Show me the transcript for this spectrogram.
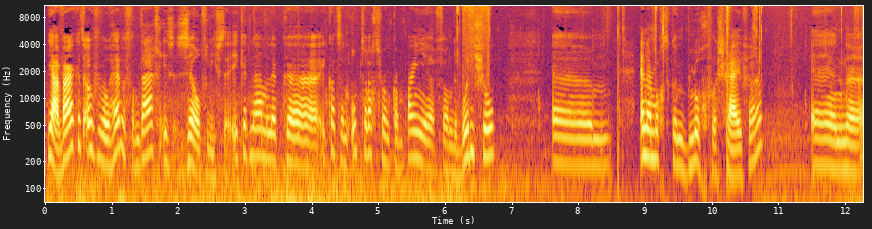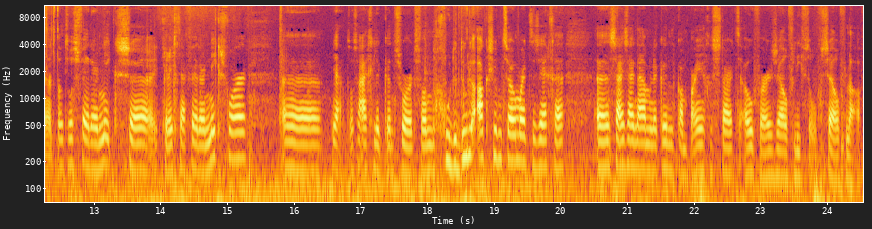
ja, waar ik het over wil hebben vandaag is zelfliefde. Ik heb namelijk, uh, ik had een opdracht voor een campagne van de Body Shop. En daar mocht ik een blog voor schrijven. En uh, dat was verder niks. Uh, ik kreeg daar verder niks voor. ja, het was eigenlijk een soort van goede doelenactie, om het zo maar te zeggen. zij zijn namelijk een campagne gestart over zelfliefde of self-love.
